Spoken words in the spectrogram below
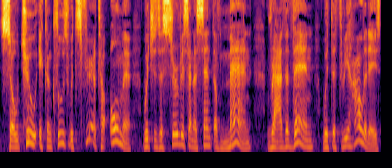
So too, it concludes with Sfirat Omer, which is the service and ascent of man, rather than with the three holidays,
